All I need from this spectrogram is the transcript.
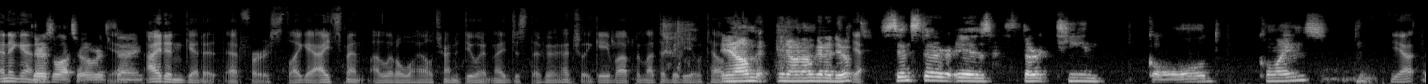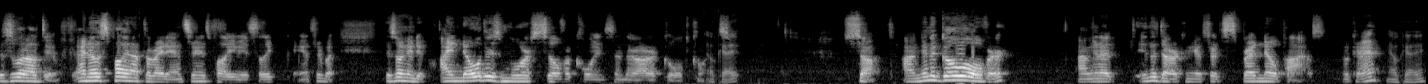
And again, There's a lot to yeah, overthink. I didn't get it at first. Like I spent a little while trying to do it, and I just eventually gave up and let the video tell You me. know, I'm you know what I'm gonna do. Yeah. Since there is thirteen gold coins, Yeah, this is what I'll do. I know it's probably not the right answer. It's probably gonna be a silly answer, but this is what I'm gonna do. I know there's more silver coins than there are gold coins. okay. So I'm gonna go over. I'm gonna in the dark. I'm gonna start spreading out piles. Okay. Okay.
